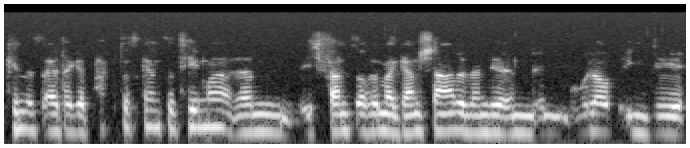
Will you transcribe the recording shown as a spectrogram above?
Kindesalter gepackt, das ganze Thema. Ähm, ich fand es auch immer ganz schade, wenn wir in, im Urlaub irgendwie,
